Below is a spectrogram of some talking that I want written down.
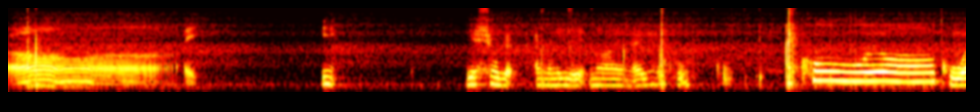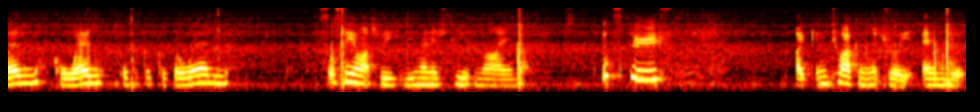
Uh, eat. Yeah, sure, good. I'm gonna hit nine. Okay, cool, cool. Cool, cool, cool, let's see how much we, we managed to hit nine. Let's do like until I can literally end it.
